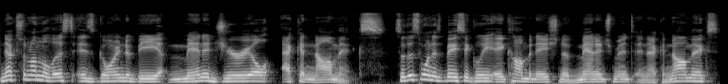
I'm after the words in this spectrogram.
Next one on the list is going to be managerial economics. So this one is basically a combination of management and economics,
